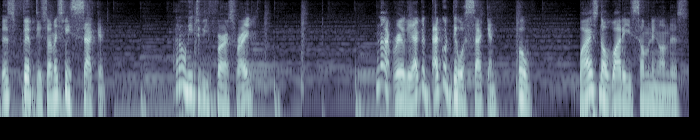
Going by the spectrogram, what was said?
this 50, so it makes me second. I don't need to be first, right? Not really. I could I could deal with second. But why is nobody summoning on this?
